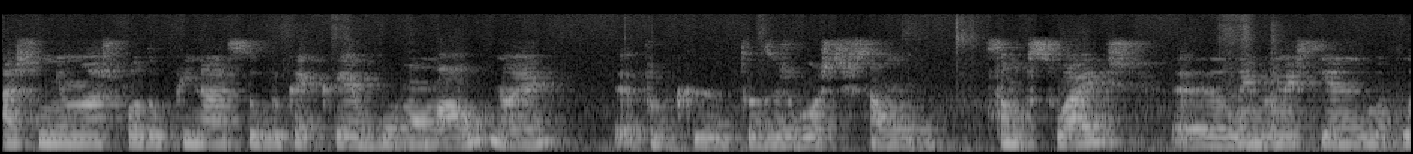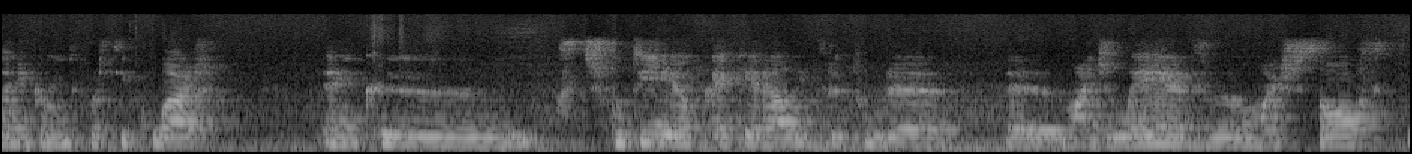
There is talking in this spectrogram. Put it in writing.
acho que nenhum de nós pode opinar sobre o que é que é bom ou mau, não é? Uh, Porque todos os gostos são, são pessoais. Uh, Lembro-me este ano de uma polémica muito particular em que, que se discutia o que é que era a literatura uh, mais leve, mais soft.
